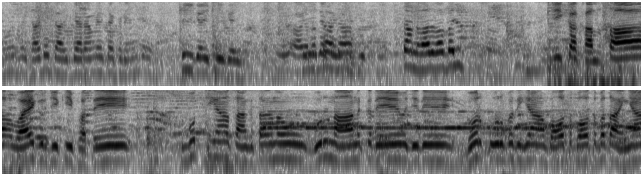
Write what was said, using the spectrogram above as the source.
ਹੁਣ ਤਾਂ ਸਾਢੇ 10 11 ਵਜੇ ਤੱਕ ਰਹਿੰਦੇ ਠੀਕ ਹੈ ਜੀ ਠੀਕ ਹੈ ਜੀ। ਚਲੋ ਤੁਹਾਡਾ ਧੰਨਵਾਦ ਬਾਬਾ ਜੀ। ਜੀ ਕਾ ਖਾਲਸਾ ਵਾਹਿਗੁਰੂ ਜੀ ਕੀ ਫਤਿਹ। ਸਮੁੱਚੀਆਂ ਸੰਗਤਾਂ ਨੂੰ ਗੁਰੂ ਨਾਨਕ ਦੇਵ ਜੀ ਦੇ ਗੁਰਪੁਰਬ ਦੀਆਂ ਬਹੁਤ-ਬਹੁਤ ਵਧਾਈਆਂ।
